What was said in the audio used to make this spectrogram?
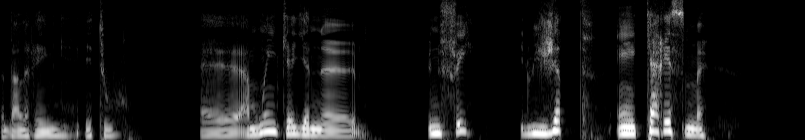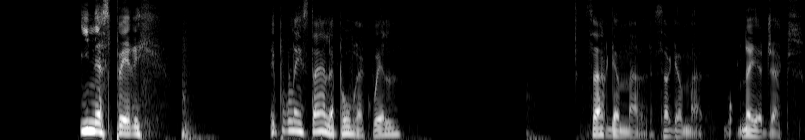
dans le ring et tout. Euh, à moins qu'il y ait une, fée qui lui jette un charisme inespéré. Et pour l'instant, la pauvre Aquel, ça regarde mal, ça regarde mal. Bon, Nia Jax.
